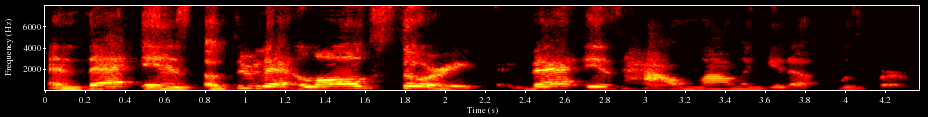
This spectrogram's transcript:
and that is uh, through that long story that is how mama get up was birthed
